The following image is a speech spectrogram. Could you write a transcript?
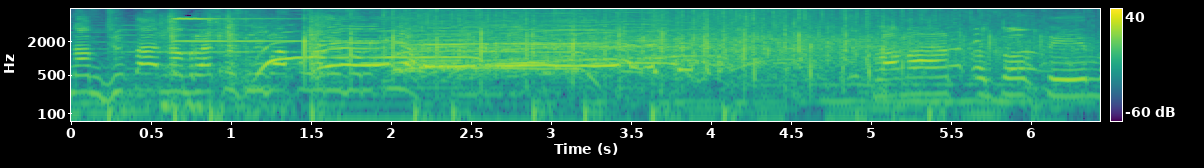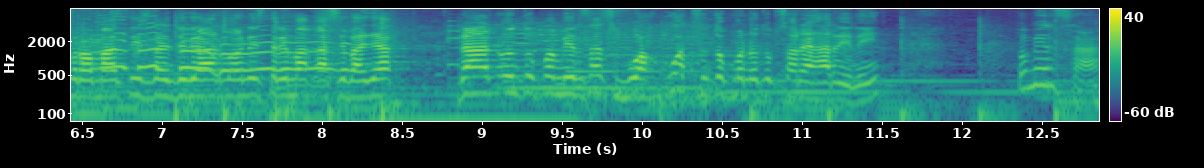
6.650.000 rupiah. Selamat untuk tim romantis dan juga harmonis. Terima kasih banyak. Dan untuk pemirsa sebuah quotes untuk menutup sore hari ini. Pemirsa,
